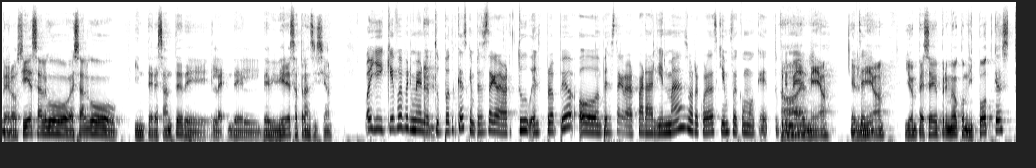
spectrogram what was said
Pero sí es algo, es algo interesante de, de, vivir esa transición. Oye, ¿y qué fue primero? ¿Tu podcast que empezaste a grabar tú, el propio, o empezaste a grabar para alguien más? ¿O recuerdas quién fue como que tu primer? el mío. El mío. Yo empecé primero con mi podcast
